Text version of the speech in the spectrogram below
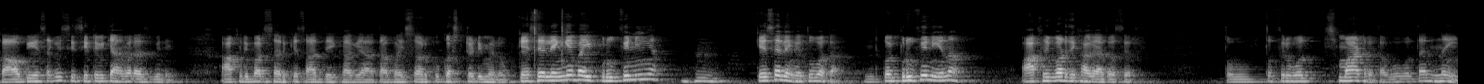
गाँव भी ऐसा कि सीसीटीवी कैमराज भी नहीं। आखिरी बार सर के साथ देखा गया था। भाई सर को कस्टडी में लो। कैसे लेंगे भाई? प्रूफ ही नहीं है। हम्म, कैसे लेंगे? तू बता। कोई प्रूफ ही नहीं है ना। आखिरी बार दिखा गया था सिर्फ़। तो तो फिर वो स्मार्ट रहता। वो बोलता है नहीं।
